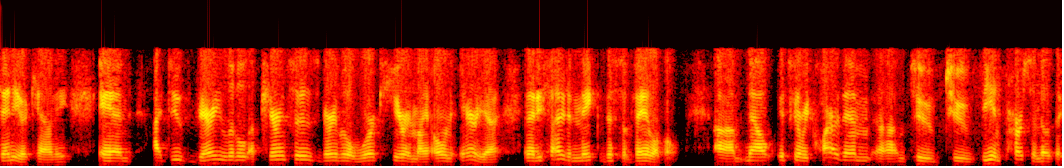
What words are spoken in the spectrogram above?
San Diego County, and I do very little appearances, very little work here in my own area, and I decided to make this available. Um, now it's going to require them um, to to be in person, those that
